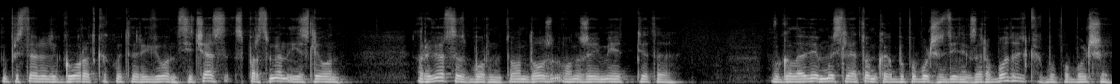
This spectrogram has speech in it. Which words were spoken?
мы представляли город, какой-то регион. Сейчас спортсмен, если он рвется в сборную, то он должен, он уже имеет где-то в голове мысли о том, как бы побольше денег заработать, как бы побольше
